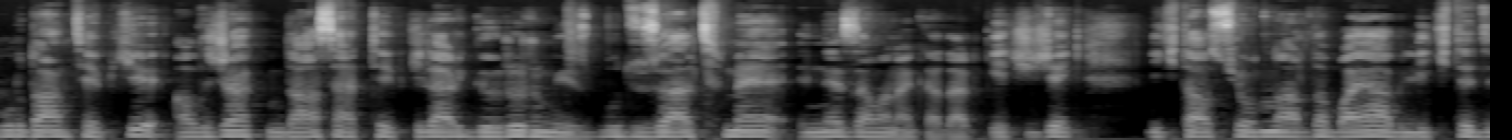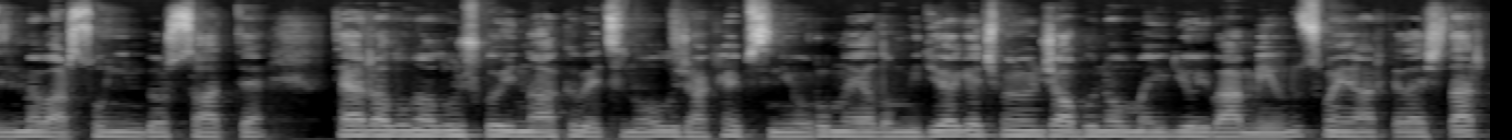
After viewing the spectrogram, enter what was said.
buradan tepki alacak mı? Daha sert tepkiler görür müyüz? Bu düzeltme ne zamana kadar geçecek? Likitasyonlarda bayağı bir likit edilme var son 24 saatte. Terra Luna Launchcoin'in akıbeti ne olacak? Hepsini yorumlayalım. Videoya geçmeden önce abone olmayı, videoyu beğenmeyi unutmayın arkadaşlar.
